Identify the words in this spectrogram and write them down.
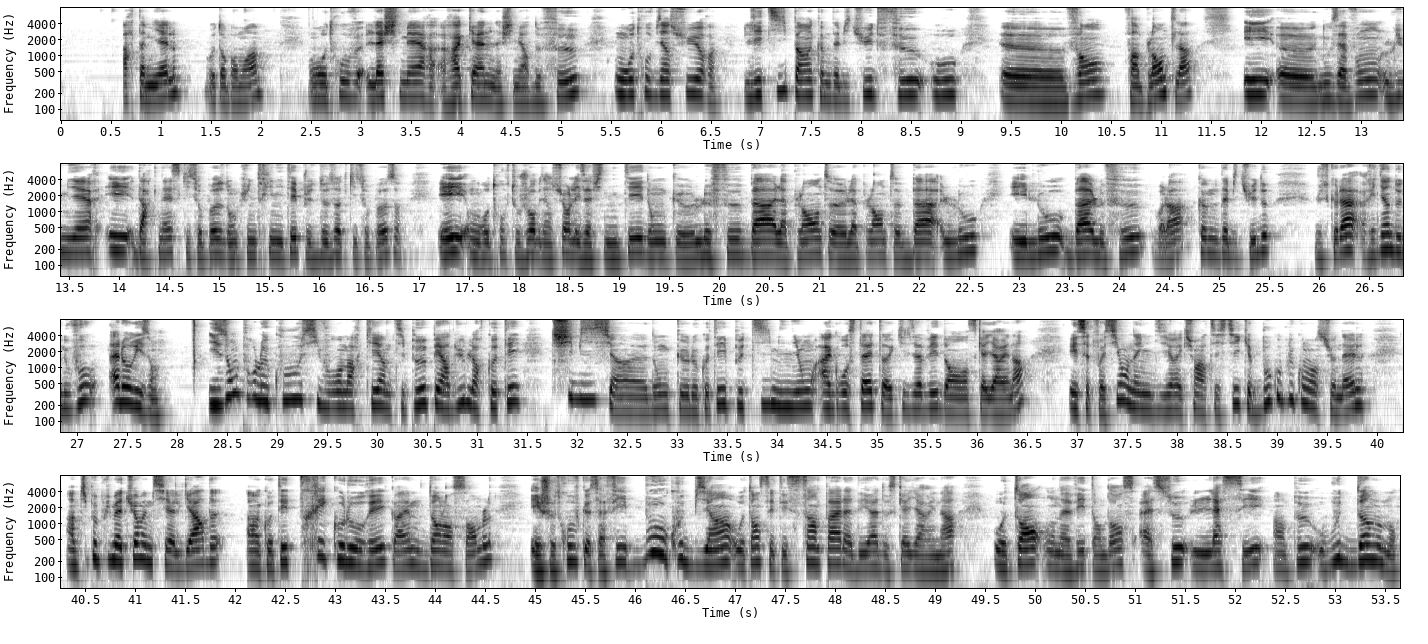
Artamiel, autant pour moi. On retrouve la chimère Rakan, la chimère de feu. On retrouve bien sûr les types, hein, comme d'habitude, feu, eau, euh, vent, enfin plante là. Et euh, nous avons lumière et darkness qui s'opposent, donc une trinité plus deux autres qui s'opposent. Et on retrouve toujours bien sûr les affinités, donc euh, le feu bat la plante, la plante bat l'eau, et l'eau bat le feu, voilà, comme d'habitude. Jusque là, rien de nouveau à l'horizon. Ils ont pour le coup, si vous remarquez un petit peu, perdu leur côté chibi, hein, donc euh, le côté petit, mignon, à grosse tête qu'ils avaient dans Sky Arena. Et cette fois-ci, on a une direction artistique beaucoup plus conventionnelle, un petit peu plus mature, même si elle garde un côté très coloré quand même dans l'ensemble. Et je trouve que ça fait beaucoup de bien, autant c'était sympa la DA de Sky Arena, autant on avait tendance à se lasser un peu au bout d'un moment.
